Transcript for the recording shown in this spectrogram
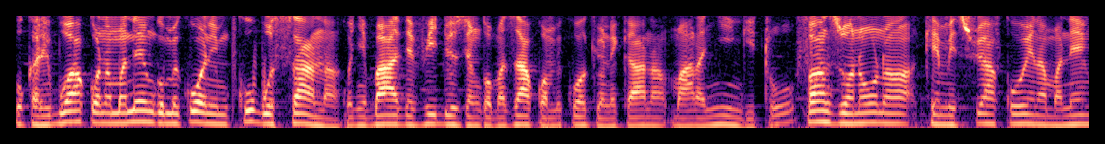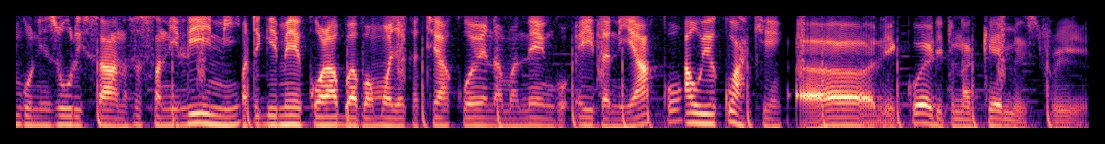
Ukaribu wako na Manengo umekuwa ni mkubwa sana kwenye baadhi ya videos ya ngoma zako, amekuwa wakionekana mara nyingi tu. Fans wanaona chemistry yako wewe na Manengo ni nzuri sana. Sasa ni lini wategemee kolabo ya pamoja kati yako wewe na Manengo, aidha ni yako au ya kwake? Uh, ni kweli tuna chemistry.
